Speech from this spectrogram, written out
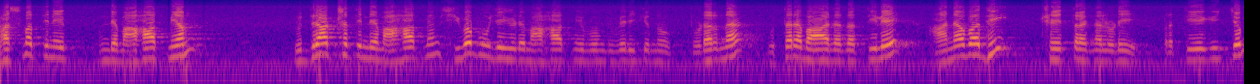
ഭസ്മത്തിനെ മഹാത്മ്യം രുദ്രാക്ഷത്തിന്റെ മാഹാത്മ്യം ശിവപൂജയുടെ മാഹാത്മ്യവും വിവരിക്കുന്നു. തുടർന്ന് ഉത്തരഭാരതത്തിലെ അനവധി ക്ഷേത്രങ്ങളുടെ പ്രത്യേകിച്ചും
